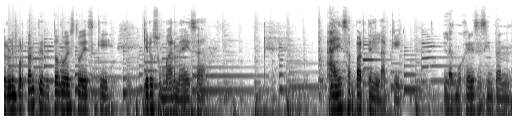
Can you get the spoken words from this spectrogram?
Pero lo importante de todo esto es que quiero sumarme a esa a esa parte en la que las mujeres se sientan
